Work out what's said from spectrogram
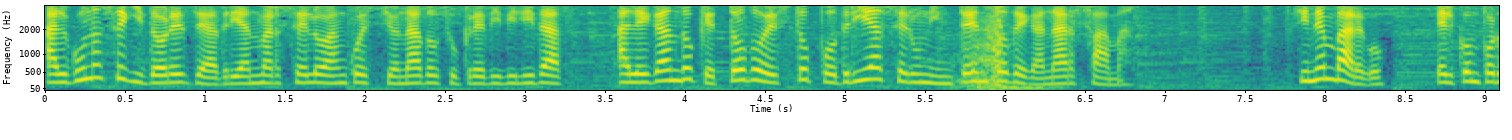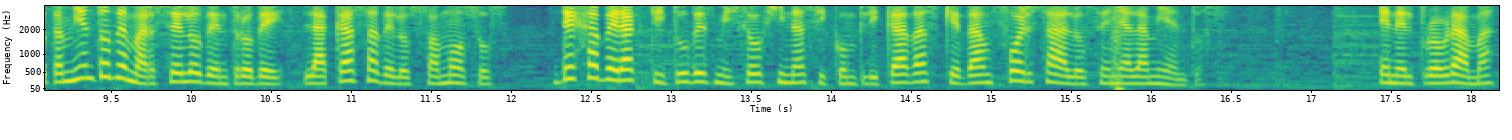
Algunos seguidores de Adrián Marcelo han cuestionado su credibilidad, alegando que todo esto podría ser un intento de ganar fama. Sin embargo, el comportamiento de Marcelo dentro de La Casa de los Famosos deja ver actitudes misóginas y complicadas que dan fuerza a los señalamientos. En el programa,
